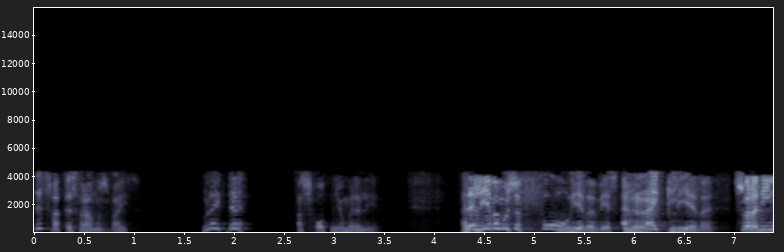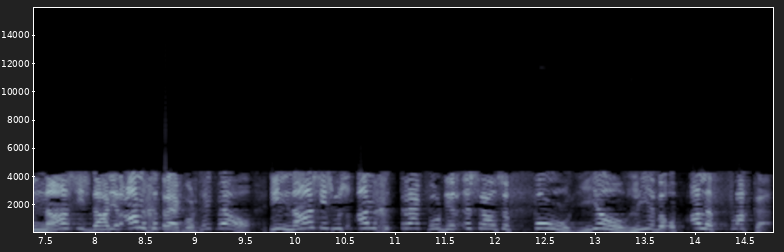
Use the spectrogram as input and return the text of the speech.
Dis wat Israel moes wys. Hoe lyk dit as God in jou midde leef? Hulle lewe moes 'n vol lewe wees, 'n ryk lewe, sodat die nasies daardeur aangetrek word. Let wel, die nasies moes aangetrek word deur Israel se vol, heel lewe op alle vlakke.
